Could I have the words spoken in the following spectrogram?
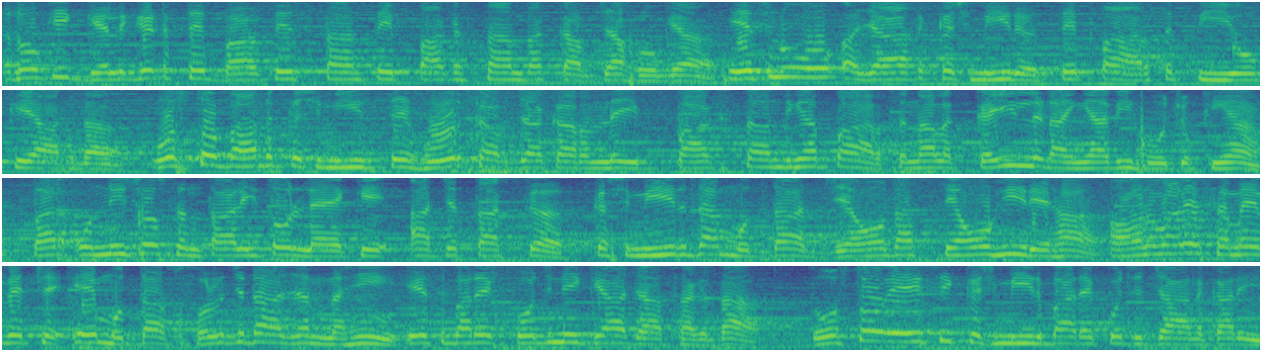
ਜਦੋਂ ਕਿ ਗਿਲਗਿਟ ਤੇ ਬਾਲਟਿਸਤਾਨ ਤੇ ਪਾਕਿਸਤਾਨ ਦਾ ਕਬਜ਼ਾ ਹੋ ਗਿਆ। ਇਸ ਨੂੰ ਉਹ ਆਜ਼ਾਦ ਕਸ਼ਮੀਰ ਤੇ ਭਾਰਤ ਪੀਓਕੇ ਆਖਦਾ। ਉਸ ਤੋਂ ਬਾਅਦ ਕਸ਼ਮੀਰ ਤੇ ਹੋਰ ਕਬਜ਼ਾ ਕਰਨ ਲਈ ਪਾਕਿਸਤਾਨ ਦੀਆਂ ਭਾਰਤ ਨਾਲ ਕਈ ਲੜਾਈਆਂ ਵੀ ਹੋ ਚੁੱਕੀਆਂ। ਪਰ 1947 ਤੋਂ ਲੈ ਕੇ ਅੱਜ ਤੱਕ ਕਸ਼ਮੀਰ ਦਾ ਮੁੱਦਾ ਜਿਉਂ ਦਾ ਤਿਉਂ ਹੀ ਰਿਹਾ। ਆਉਣ ਵਾਲੇ ਸਮੇਂ ਵਿੱਚ ਇਹ ਮੁੱਦਾ ਸੁਲਝਦਾ ਜਾਂ ਨਹੀਂ, ਇਸ ਬਾਰੇ ਕੁਝ ਨਹੀਂ ਕਿਹਾ ਜਾ ਸਕਦਾ। ਦੋਸਤੋ, ਇਹ ਸੀ ਕਸ਼ਮੀਰ ਬਾਰੇ ਕੁਝ ਜਾਣਕਾਰੀ।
